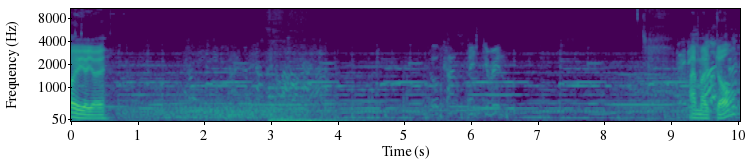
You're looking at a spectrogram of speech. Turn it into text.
Uiuiui. Einmal dort.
